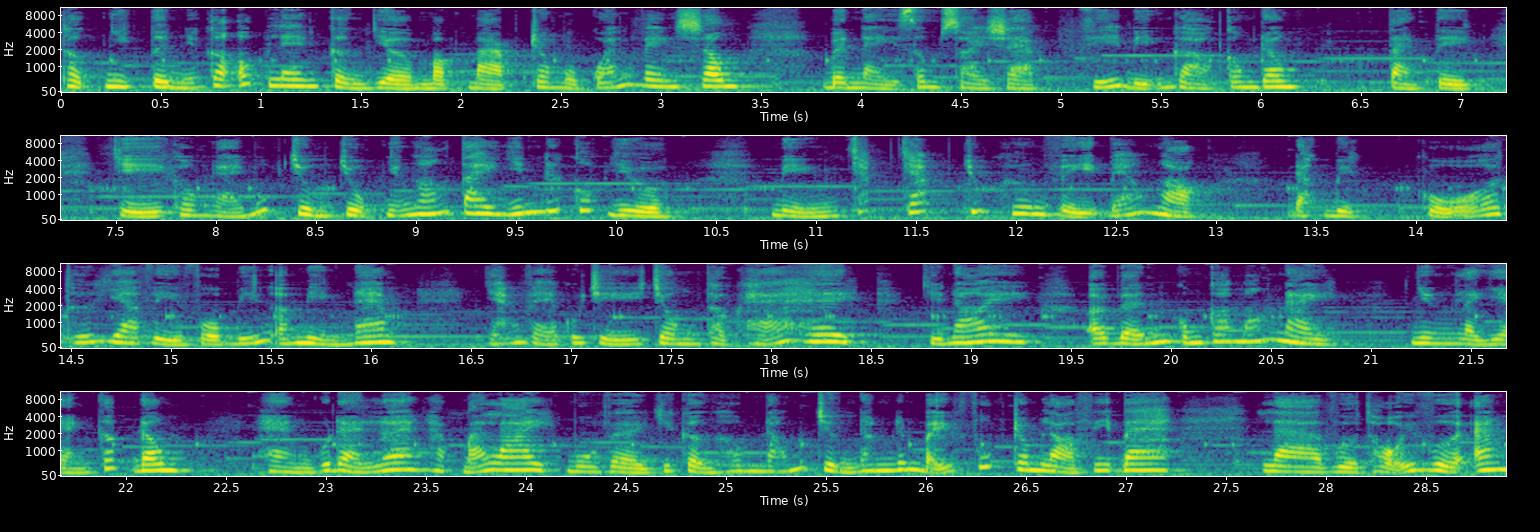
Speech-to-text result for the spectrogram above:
thật nhiệt tình những con ốc len cần giờ mập mạp trong một quán ven sông, bên này sông xoài rạp, phía biển gò công đông. Tàn tiệc, chị không ngại mút chùm chục những ngón tay dính nước cốt dừa, miệng chắp chắp chút hương vị béo ngọt, đặc biệt của thứ gia vị phổ biến ở miền Nam. dáng vẻ của chị trông thật hả hê. Chị nói, ở bển cũng có món này, nhưng là dạng cấp đông, hàng của Đài Loan hoặc Mã Lai mua về chỉ cần hâm nóng chừng 5 đến 7 phút trong lò vi ba là vừa thổi vừa ăn.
